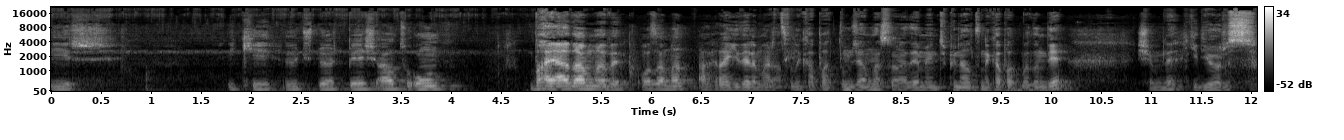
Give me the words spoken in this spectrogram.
1 2 3 4 5 6 10 Bayağı damladı. O zaman ahıra gidelim artık. Altını kapattım canlar sonra demeyin tüpün altını kapatmadın diye. Şimdi gidiyoruz.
